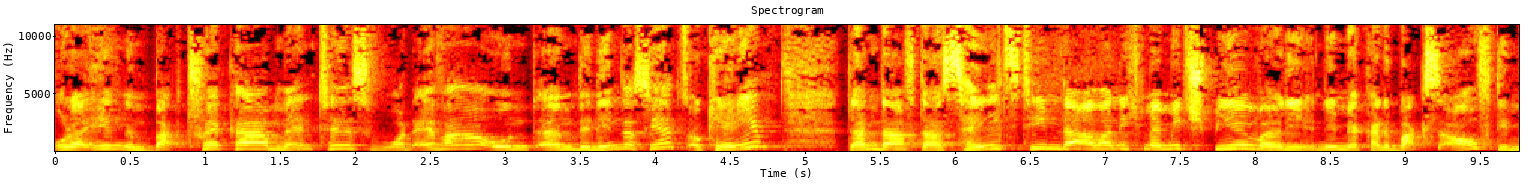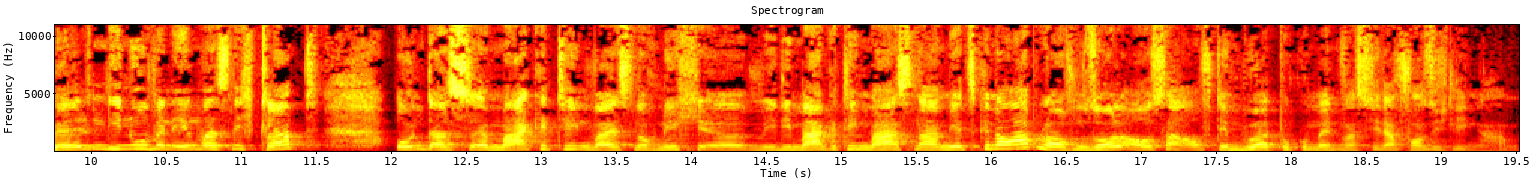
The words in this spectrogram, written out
oder irgendeinem Bug-Tracker, Mantis, whatever. Und ähm, wir nehmen das jetzt, okay. Dann darf das Sales-Team da aber nicht mehr mitspielen, weil die nehmen ja keine Bugs auf, die melden die nur, wenn irgendwas nicht klappt. Und das äh, Marketing weiß noch nicht, äh, wie die Marketingmaßnahmen jetzt genau ablaufen soll, außer auf dem Word-Dokument, was sie da vor sich liegen haben.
